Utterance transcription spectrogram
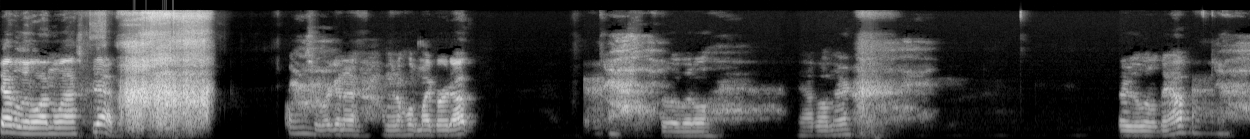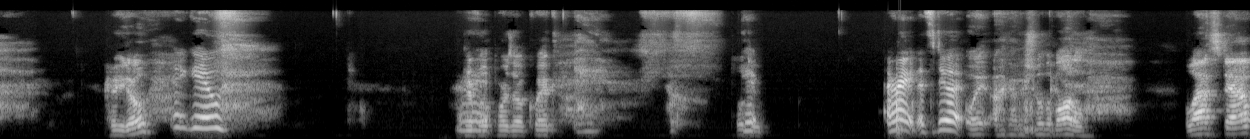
dab a little on the last dab. So we're gonna I'm gonna hold my bird up. Throw a little dab on there. There's a little dab. There you go. Thank you. All Careful, right. it pours out quick. Here. All right, let's do it. Wait, I gotta show the bottle. Last Dab,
